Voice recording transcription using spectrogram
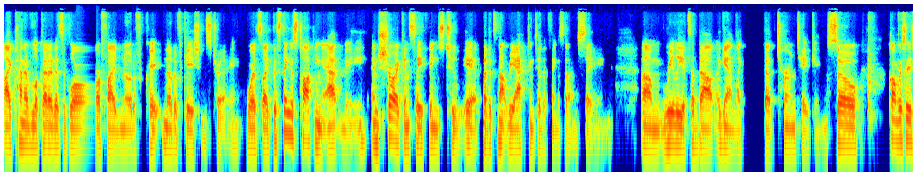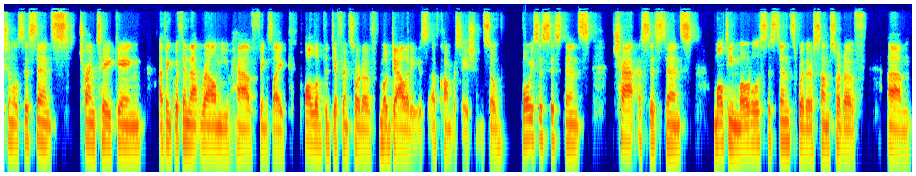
I kind of look at it as a glorified notific- notifications tray where it's like this thing is talking at me, and sure, I can say things to it, but it's not reacting to the things that I'm saying. Um, really, it's about, again, like that turn taking. So, conversational assistance, turn taking. I think within that realm, you have things like all of the different sort of modalities of conversation. So, voice assistants, chat assistants, multimodal assistants, where there's some sort of um,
